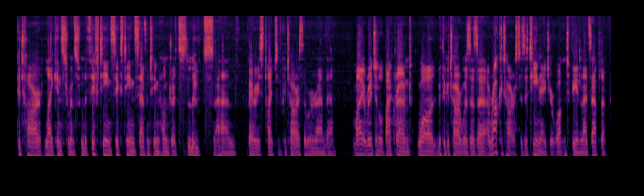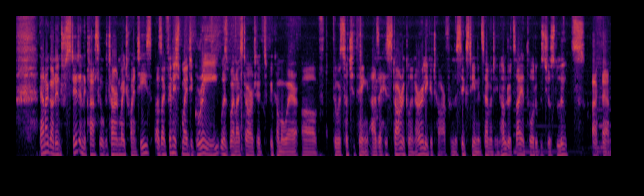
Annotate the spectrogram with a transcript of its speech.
guitar like instruments from the 15, 16, 1700s, lutes, and various types of guitars that were around then my original background was with the guitar was as a, a, rock guitarist as a teenager wanting to be in led zeppelin. Then i got interested in the classical guitar in my 20s as i finished my degree was when i started to become aware of there was such a thing as a historical and early guitar from the 16 and 1700s i had mm. thought it was just lutes back then.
